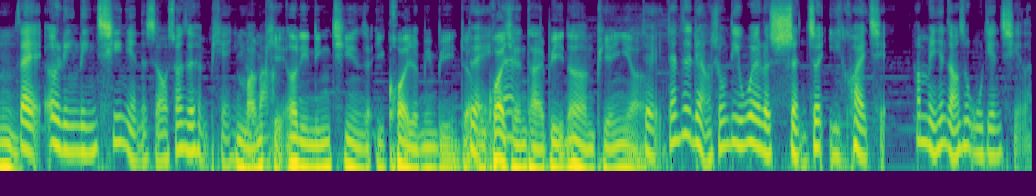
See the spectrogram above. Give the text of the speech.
嗯，在二零零七年的时候，算是很便宜，蛮便宜。二零零七年才一块人民币，对，五块钱台币，那很便宜啊。对，但是两兄弟为了省这一块钱，他们每天早上是五点起来，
